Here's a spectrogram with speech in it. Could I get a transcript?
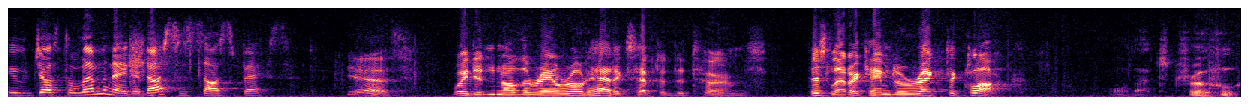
You've just eliminated us as suspects. Yes. We didn't know the railroad had accepted the terms. This letter came direct to Clark. Well, that's true.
